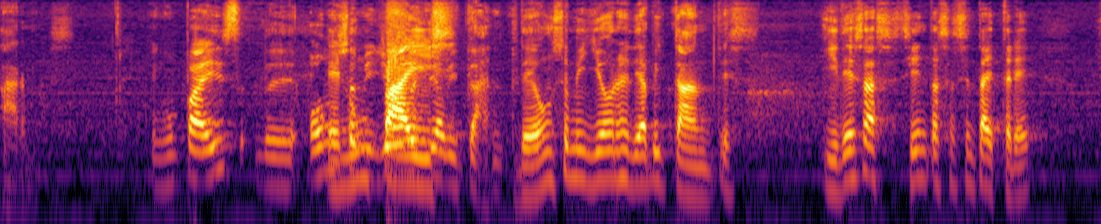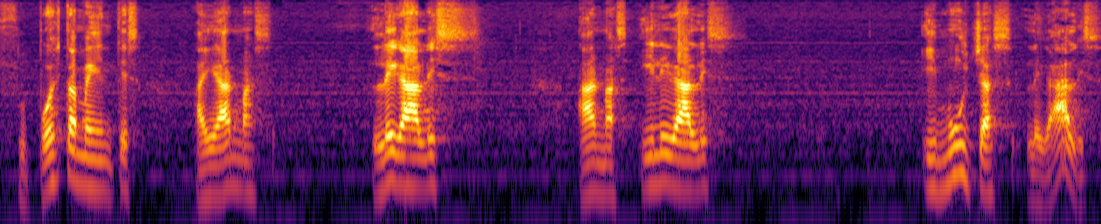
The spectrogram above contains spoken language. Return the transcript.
armas. En un país de 11 en un millones de habitantes. de 11 millones de habitantes y de esas 163, supuestamente hay armas legales, armas ilegales y muchas legales.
